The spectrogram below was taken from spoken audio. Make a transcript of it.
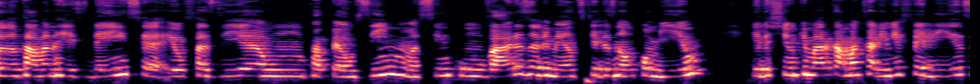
quando eu tava na residência, eu fazia um papelzinho, assim, com vários alimentos que eles não comiam. Eles tinham que marcar uma carinha feliz,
